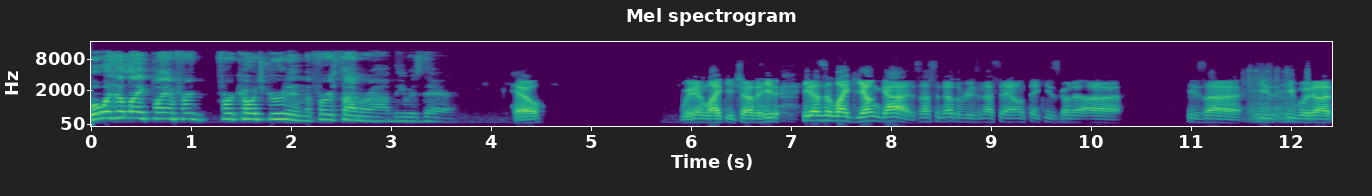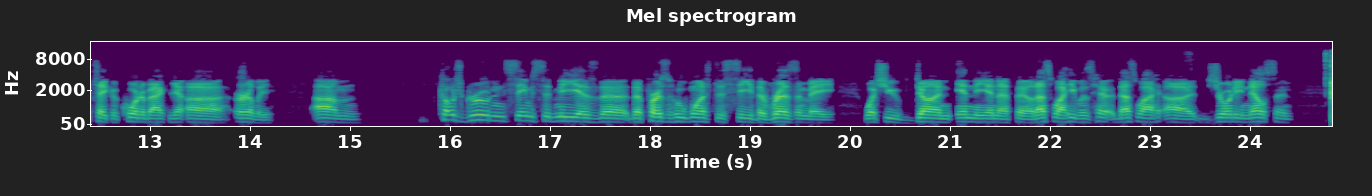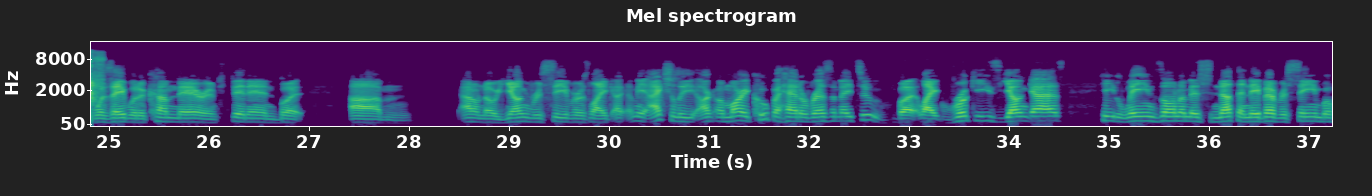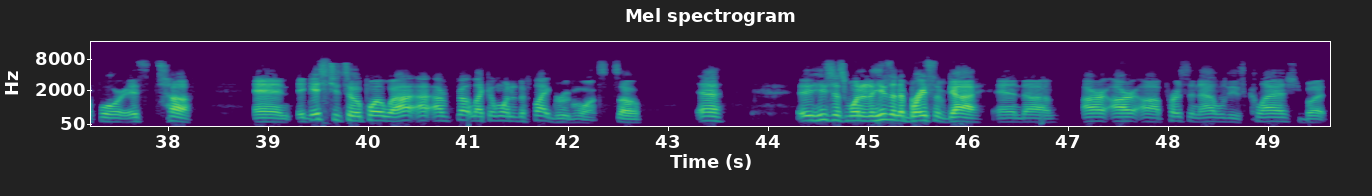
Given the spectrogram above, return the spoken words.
What was it like playing for for Coach Gruden the first time around he was there? Hell. We didn't like each other. He he doesn't like young guys. That's another reason I say I don't think he's gonna. Uh, he's uh he he would uh, take a quarterback uh, early. Um, Coach Gruden seems to me as the the person who wants to see the resume, what you've done in the NFL. That's why he was. That's why uh, Jordy Nelson was able to come there and fit in. But um, I don't know, young receivers like I mean, actually, Amari Cooper had a resume too. But like rookies, young guys, he leans on them. It's nothing they've ever seen before. It's tough, and it gets you to a point where I, I felt like I wanted to fight Gruden once. So, yeah, he's just one of the, he's an abrasive guy, and uh, our our uh, personalities clashed, but.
